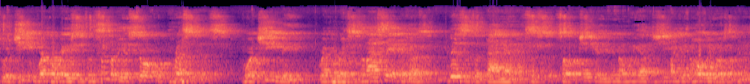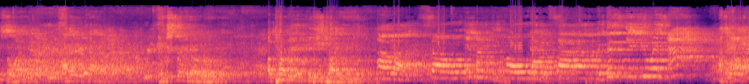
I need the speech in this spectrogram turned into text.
to achieve reparations and some of the historical precedents for achieving reparations? And I say it because this is a dynamic system, so she can, you know, we have to, she might get the Holy Ghost up in it, so I, I have to kind of constrain her a little bit. Attorney Keisha Taifa. All right, so it might be cold outside, but this issue is hot.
